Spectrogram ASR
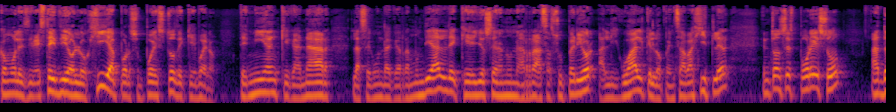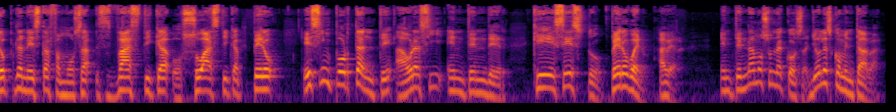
¿cómo les diré? Esta ideología, por supuesto, de que, bueno, tenían que ganar la Segunda Guerra Mundial, de que ellos eran una raza superior, al igual que lo pensaba Hitler. Entonces, por eso adoptan esta famosa svástica o suástica, pero es importante ahora sí entender qué es esto. Pero bueno, a ver, entendamos una cosa. Yo les comentaba,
